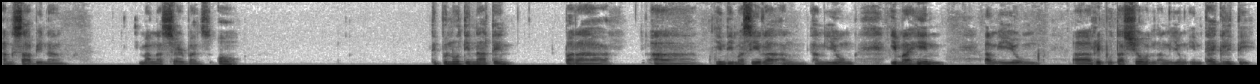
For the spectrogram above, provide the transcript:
ang sabi ng mga servants, oh, tipunutin natin para ah, hindi masira ang ang iyong imahin, ang iyong ah, reputasyon, ang iyong integrity.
